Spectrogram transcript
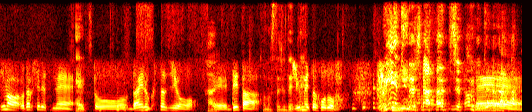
今私ですね、ええっと、第6スタジオ、はい。えー出たこのスタジオ出て。10メートルほど、見えてるじゃん後ろ見たら、え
